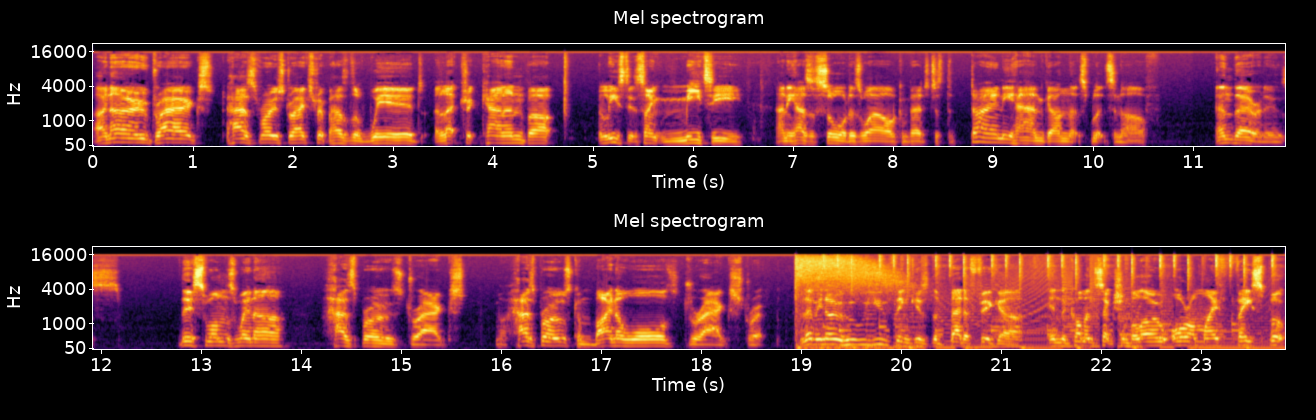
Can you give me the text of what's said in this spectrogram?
I know drag Hasbro's drag strip has the weird electric cannon, but at least it's something meaty and he has a sword as well, compared to just a tiny handgun that splits in half. And there it is. This one's winner, Hasbro's drag... Hasbro's Combiner Wars drag strip. Let me know who you think is the better figure in the comment section below or on my Facebook,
